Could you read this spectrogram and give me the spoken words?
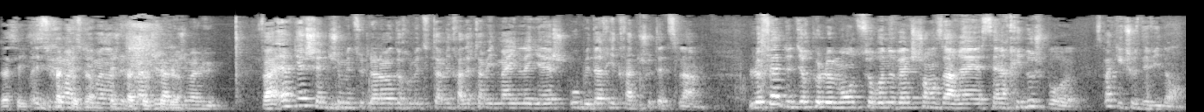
Ça, c'est. Excusez-moi, excusez-moi, j'ai mal, lu. Le fait de dire que le monde se renouvelle sans arrêt, c'est un ridouche pour eux. C'est pas quelque chose d'évident.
